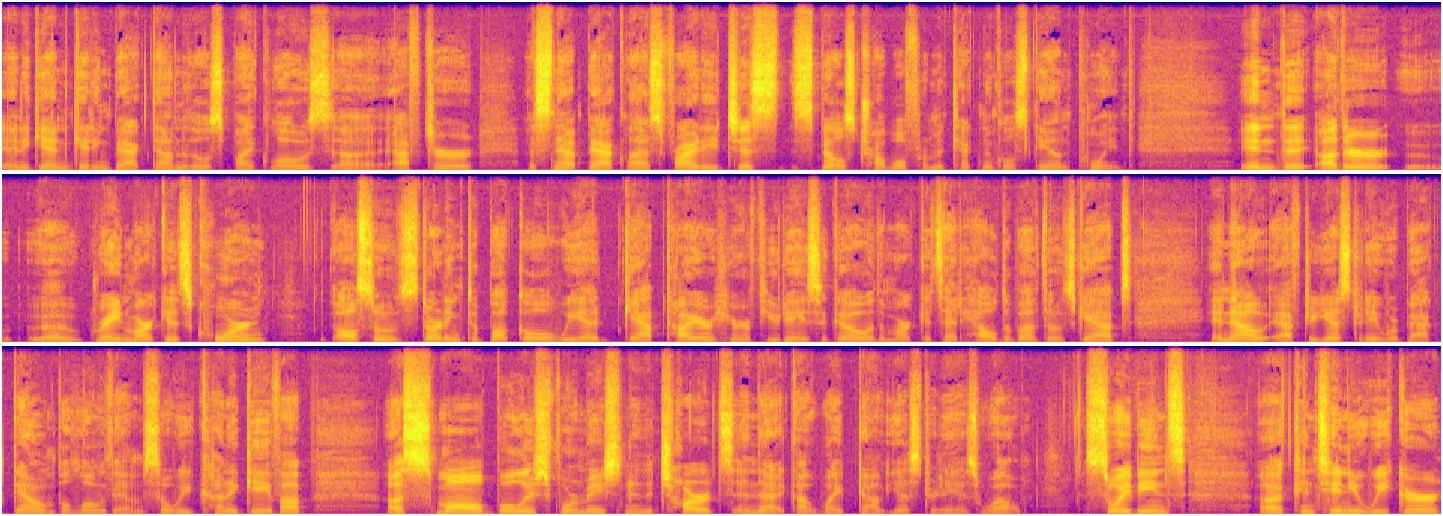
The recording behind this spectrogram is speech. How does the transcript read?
and again getting back down to those spike lows uh, after a snapback last Friday just spells trouble from a technical standpoint. In the other uh, uh, grain markets, corn also starting to buckle. We had gapped higher here a few days ago. The markets had held above those gaps, and now after yesterday, we're back down below them. So we kind of gave up a small bullish formation in the charts, and that got wiped out yesterday as well. Soybeans uh, continue weaker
